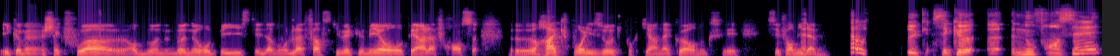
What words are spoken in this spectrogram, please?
et comme à chaque fois, en bonne, bonne européiste et d'un de la farce qui va être le meilleur européen, la France raque pour les autres pour qu'il y ait un accord, donc c'est formidable c'est que euh, nous, Français,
